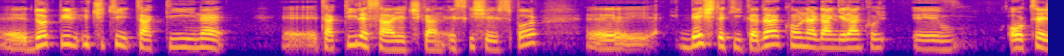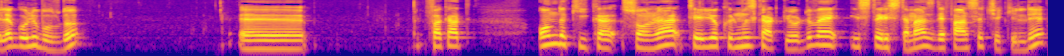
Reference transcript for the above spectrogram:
4-1-3-2 e, taktiğine e, taktiğiyle sahaya çıkan Eskişehir Spor 5 e, dakikada kornerden gelen ortayla golü buldu. Fakat 10 dakika sonra Telio kırmızı kart gördü ve ister istemez defansa çekildi.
